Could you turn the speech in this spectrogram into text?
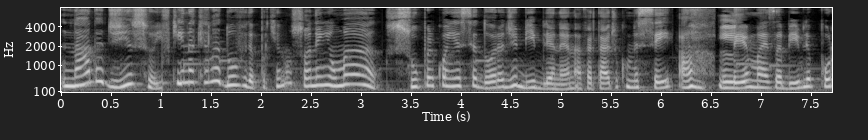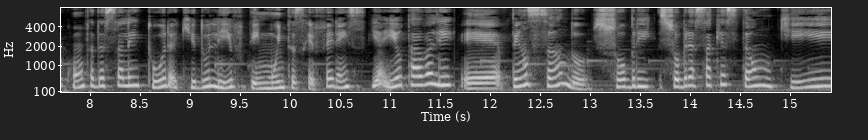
nada disso. E fiquei naquela dúvida, porque eu não sou nenhuma super conhecedora de Bíblia, né? Na verdade, eu comecei a ler mais a Bíblia por conta dessa leitura aqui do livro, tem muitas referências, e aí eu tava ali é, pensando sobre, sobre essa questão que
